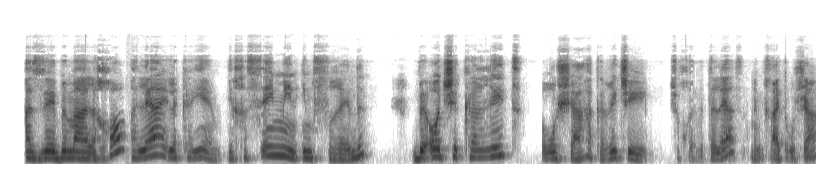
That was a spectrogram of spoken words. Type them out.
אז אה, במהלכו עליה לקיים יחסי מין עם פרד, בעוד שכרית ראשה, הכרית שהיא שוכבת עליה, מניחה את ראשה,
